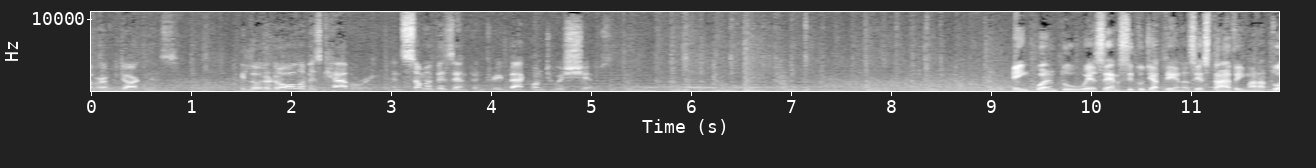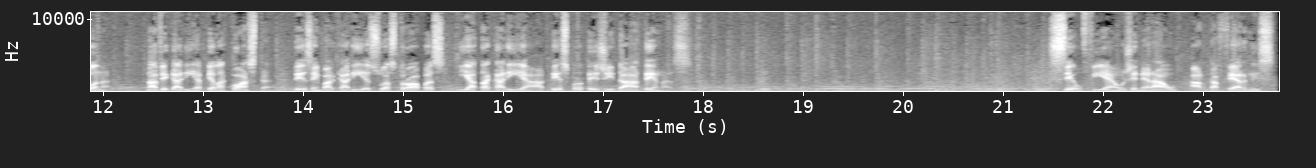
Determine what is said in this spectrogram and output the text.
Cover of darkness, he loaded all of his cavalry and some of his infantry back onto his ships. Enquanto o exército de Atenas estava em maratona, navegaria pela costa, desembarcaria suas tropas e atacaria a desprotegida Atenas. Seu fiel general, Artafernes,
